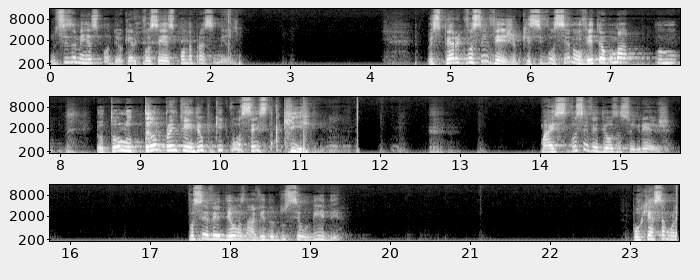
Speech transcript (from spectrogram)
Não precisa me responder, eu quero que você responda para si mesmo. Eu espero que você veja, porque se você não vê, tem alguma eu estou lutando para entender o porquê que você está aqui. Mas você vê Deus na sua igreja? Você vê Deus na vida do seu líder? Porque essa mulher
